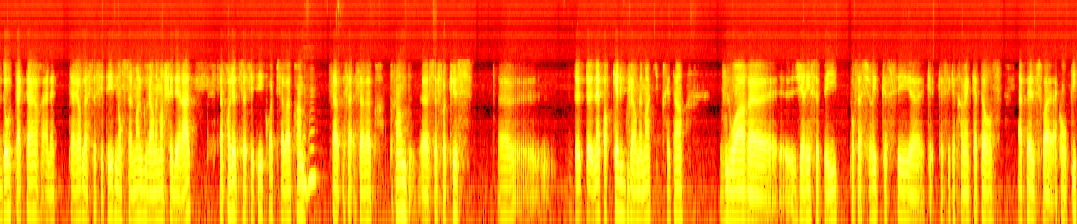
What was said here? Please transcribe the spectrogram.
d'autres acteurs à l'intérieur de la société, non seulement le gouvernement fédéral. C'est un projet de société, quoi, puis ça va prendre, mm-hmm. ça, ça, ça, va prendre euh, ce focus euh, de, de n'importe quel gouvernement qui prétend vouloir gérer ce pays pour s'assurer que ces, que, que, ces 94 appels soient accomplis.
